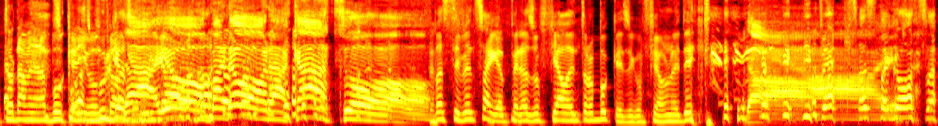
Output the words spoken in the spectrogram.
tornava nella bocca di un. Dai, oh, madonna, cazzo! Basti pensare che appena soffiava dentro la bocca si gonfiavano le denti. Dai. Mi pensa sta cosa.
